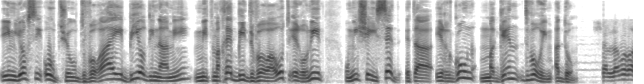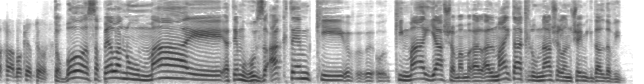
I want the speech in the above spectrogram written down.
עם יוסי אוד, שהוא דבוראי ביודינמי, מתמחה בדבוראות עירונית, ומי שייסד את הארגון מגן דבורים אדום. שלום וברכה, בוקר טוב. טוב, בוא ספר לנו מה אה, אתם הוזעקתם, כי, כי מה היה שם, על, על מה הייתה התלונה של אנשי מגדל דוד?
